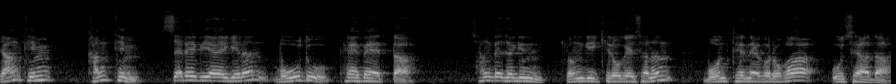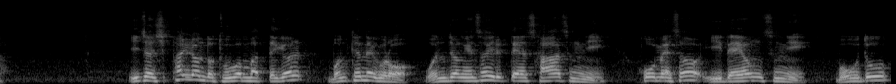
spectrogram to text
양팀 강팀 세르비아에게는 모두 패배했다. 상대적인 경기 기록에서는 몬테네그로가 우세하다. 2018년도 두 번 맞대결 몬테네그로 원정에서 1대 4 승리, 홈에서 2대 0 승리, 모두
